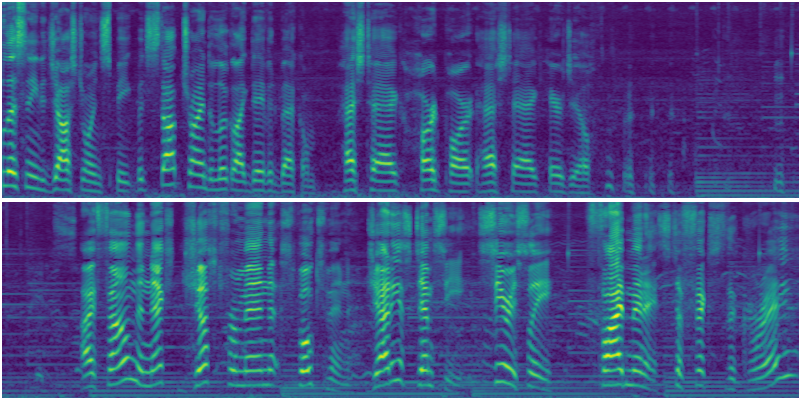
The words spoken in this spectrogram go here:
listening to Josh Joins speak, but stop trying to look like David Beckham. Hashtag hard part, hashtag hair gel. I found the next Just for Men spokesman, Jadius Dempsey. Seriously, five minutes to fix the gray?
